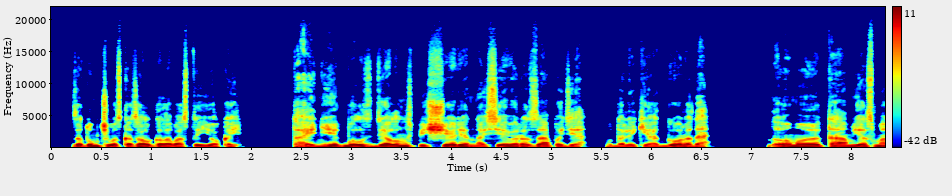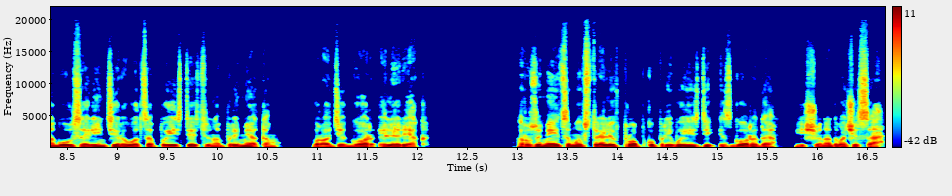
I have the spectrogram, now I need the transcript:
— задумчиво сказал головастый Йокой. «Тайник был сделан в пещере на северо-западе, вдалеке от города. Думаю, там я смогу сориентироваться по естественным приметам, вроде гор или рек. Разумеется, мы встряли в пробку при выезде из города еще на два часа.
